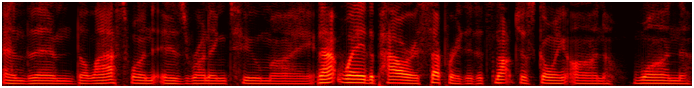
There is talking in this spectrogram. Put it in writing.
and then the last one is running to my, that way the power is separated. It's not just going on one,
